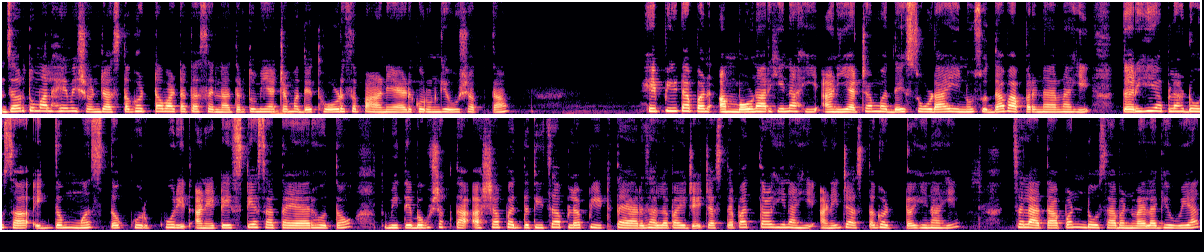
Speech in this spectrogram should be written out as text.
जर तुम्हाला हे मिश्रण जास्त घट्ट वाटत असेल ना तर तुम्ही याच्यामध्ये थोडंसं पाणी ॲड करून घेऊ शकता. हे पीठ आपण आंबवणारही नाही आणि याच्यामध्ये सोडा इनोसुद्धा वापरणार नाही. तरीही आपला डोसा एकदम मस्त कुरकुरीत आणि टेस्टी असा तयार होतो. तुम्ही ते बघू शकता अशा पद्धतीचं आपलं पीठ तयार झालं पाहिजे. जास्त पातळही नाही आणि जास्त घट्टही नाही. चला आता आपण डोसा बनवायला घेऊयात.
